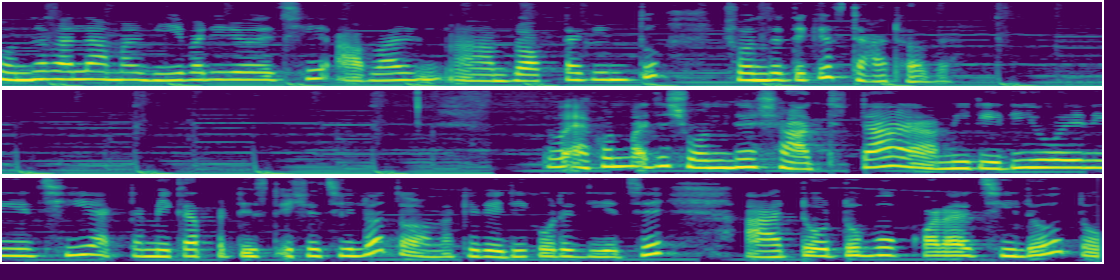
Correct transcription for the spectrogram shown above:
সন্ধ্যাবেলা আমার বিয়ে বাড়ি রয়েছে। আবার ব্লগটা কিন্তু সন্ধ্যা থেকে স্টার্ট হবে। তো এখন বাজে সন্ধে সাতটা, আমি রেডি হয়ে নিয়েছি। একটা মেকআপ আর্টিস্ট এসেছিল, তো আমাকে রেডি করে দিয়েছে। আর টোটো বুক করা ছিল, তো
